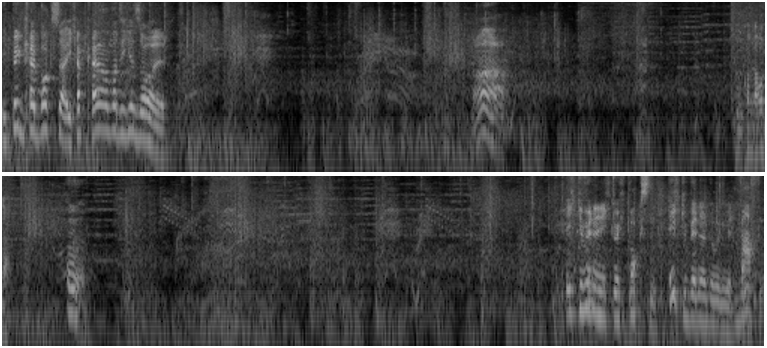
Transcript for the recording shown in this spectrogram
Ich bin kein Boxer, ich habe keine Ahnung, was ich hier soll. Ah. Du komm da runter. Oh. Ich gewinne nicht durch Boxen. Ich gewinne durch mit Waffen.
